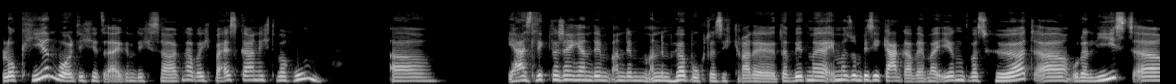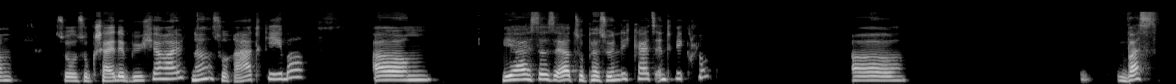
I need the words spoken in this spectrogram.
blockieren wollte ich jetzt eigentlich sagen, aber ich weiß gar nicht warum. Äh, ja, es liegt wahrscheinlich an dem, an dem, an dem Hörbuch, das ich gerade, da wird man ja immer so ein bisschen gaga, wenn man irgendwas hört äh, oder liest, äh, so, so gescheite Bücher halt, ne, so Ratgeber. Ähm, wie heißt das? Ja, zur Persönlichkeitsentwicklung. Äh, was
